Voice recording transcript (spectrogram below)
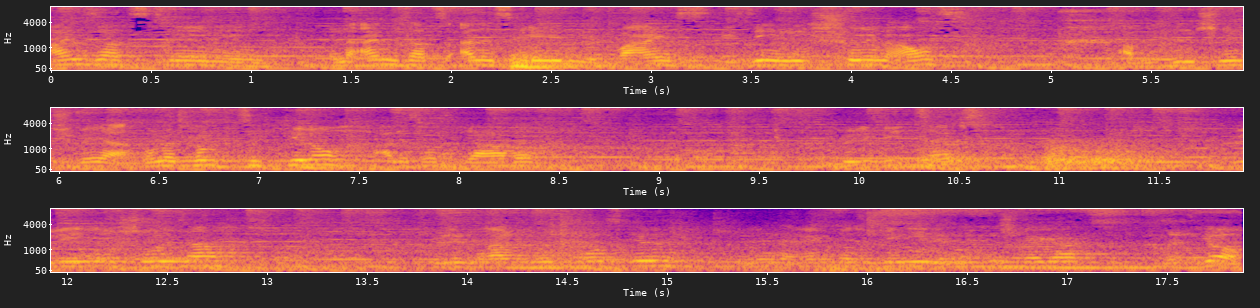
Einsatztraining, in einem Satz alles geben. Ich weiß, die sehen nicht schön aus, aber die sind schön schwer. 150 Kilo, alles was ich habe. Für die Bizeps, für die hintere Schulter, für den breiten Rückenmuskel, für den Erector Spini, den Rückenschläger. Let's go!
